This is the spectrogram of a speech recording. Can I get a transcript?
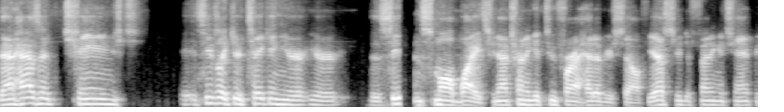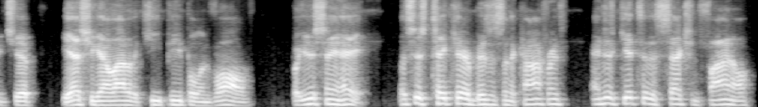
that hasn't changed. It seems like you're taking your your the season in small bites. You're not trying to get too far ahead of yourself. Yes, you're defending a championship. Yes, you got a lot of the key people involved, but you're just saying, hey, let's just take care of business in the conference and just get to the section final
